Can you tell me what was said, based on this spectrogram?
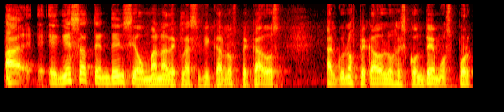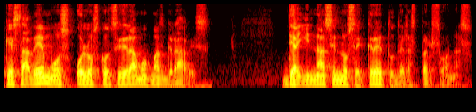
en esa tendencia humana de clasificar los pecados, algunos pecados los escondemos porque sabemos o los consideramos más graves. De allí nacen los secretos de las personas.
